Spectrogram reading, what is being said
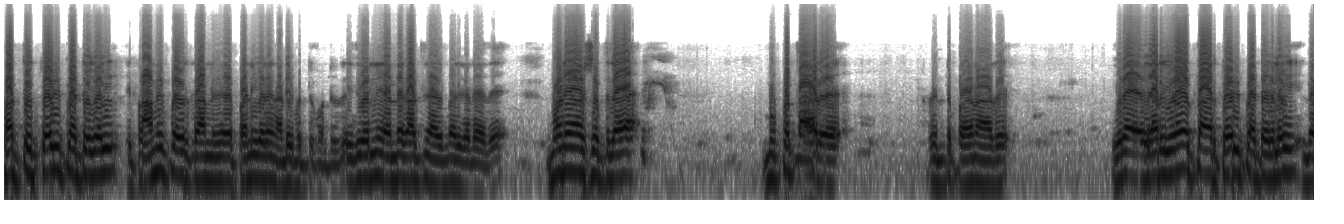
பத்து தொழிற்பேட்டைகள் இப்ப அமைப்பதற்கான பணிகளை நடைபெற்றுக் கொண்டிருக்கு. இதுவரையும் எந்த காலத்திலும் அது மாதிரி கிடையாது. மூணே வருஷத்துல முப்பத்தாறு ரெண்டு பதினாறு இரு இருபத்தாறு தொழிற்பேட்டைகளை இந்த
